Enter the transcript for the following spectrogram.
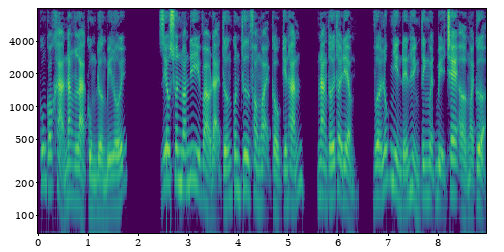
cũng có khả năng là cùng đường bí lối. Diêu Xuân đoán đi vào đại tướng quân thư phòng ngoại cầu kiến hắn, nàng tới thời điểm, vừa lúc nhìn đến hình tinh nguyệt bị che ở ngoài cửa.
